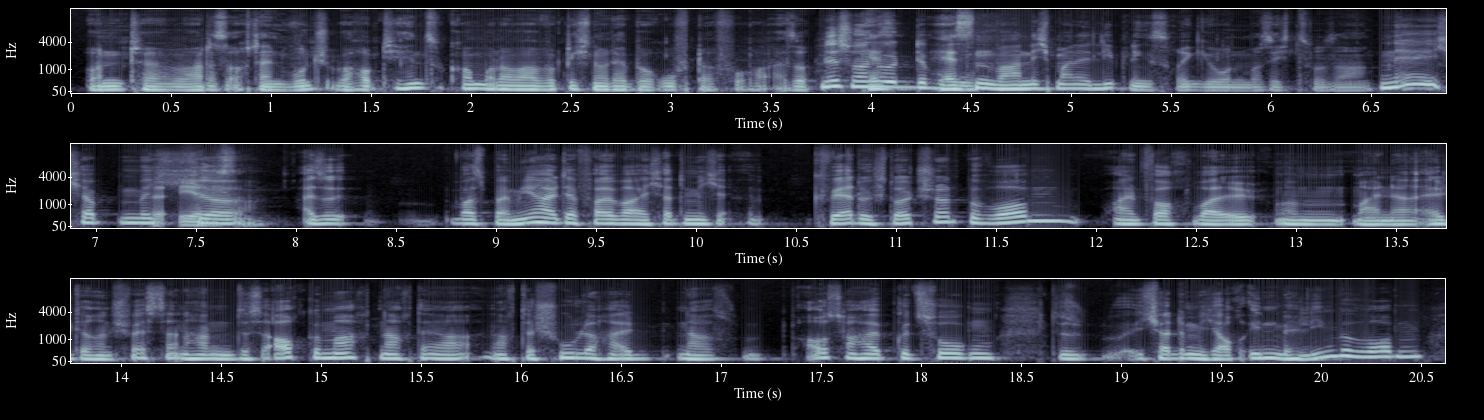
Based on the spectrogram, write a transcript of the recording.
Und äh, war das auch dein Wunsch, überhaupt hier hinzukommen oder war wirklich nur der Beruf davor? Also nee, war Hessen, Hessen war nicht meine Lieblingsregion, muss ich zu sagen. Nee, ich habe mich, äh, also was bei mir halt der Fall war, ich hatte mich quer durch Deutschland beworben, einfach weil ähm, meine älteren Schwestern haben das auch gemacht, nach der, nach der Schule halt nach außerhalb gezogen. Das, ich hatte mich auch in Berlin beworben,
